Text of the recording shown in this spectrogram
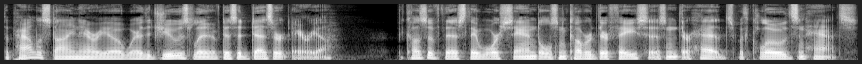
The Palestine area where the Jews lived is a desert area. Because of this, they wore sandals and covered their faces and their heads with clothes and hats.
